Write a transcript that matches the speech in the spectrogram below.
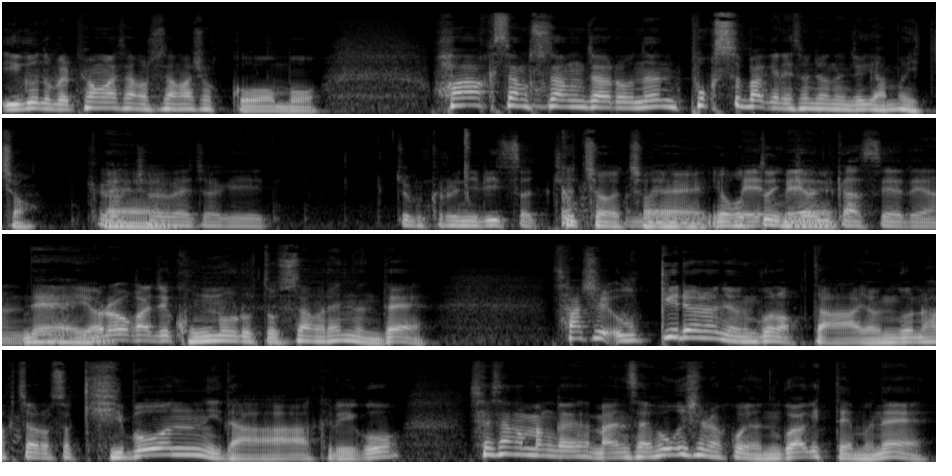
이그노벨 평화상을 수상하셨고 뭐 화학상 수상자로는 폭스바겐이 선정된 적이 한 번 있죠. 그렇죠. 네. 왜 저기 좀 그런 일이 있었죠. 그렇죠. 그렇죠. 네. 이것도 매, 연가스에 대한 네, 여러 가지 공로로 또 수상을 했는데 사실 웃기려는 연구는 없다. 연구는 학자로서 기본이다. 그리고 세상 만사에 호기심을 갖고 연구하기 때문에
